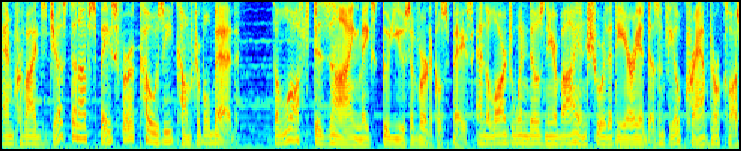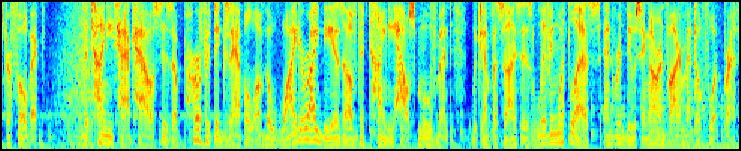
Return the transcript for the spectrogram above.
and provides just enough space for a cozy, comfortable bed. The loft design makes good use of vertical space, and the large windows nearby ensure that the area doesn't feel cramped or claustrophobic. The tiny tack house is a perfect example of the wider ideas of the tiny house movement, which emphasizes living with less and reducing our environmental footprint.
